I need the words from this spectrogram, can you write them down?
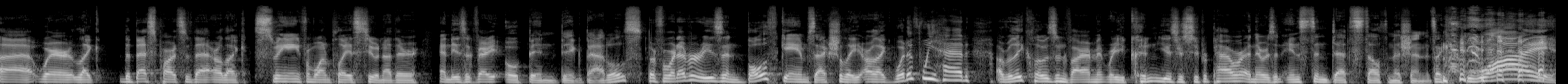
Uh, where like the best parts of that are like swinging from one place to another and these like very open big battles. But for whatever reason both games actually are like what if we had a really closed environment where you couldn't use your superpower and there was an instant death stealth mission? It's like why?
